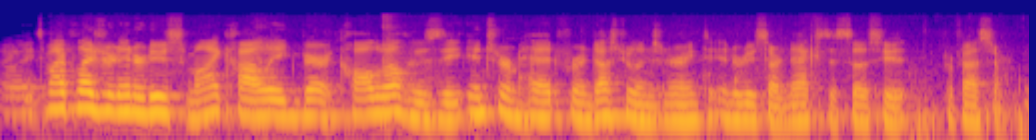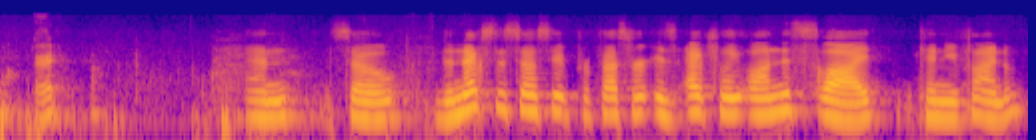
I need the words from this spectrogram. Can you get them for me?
It's my pleasure to introduce my colleague, Barrett Caldwell, who's the interim head for industrial engineering, to introduce our next associate professor. Barrett? And so the next associate professor is actually on this slide. Can you find him?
